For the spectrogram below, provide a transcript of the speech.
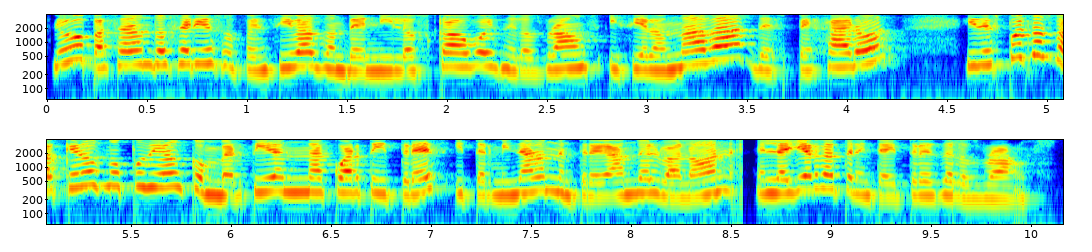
Luego pasaron dos series ofensivas donde ni los Cowboys ni los Browns hicieron nada, despejaron y después los Vaqueros no pudieron convertir en una cuarta y tres y terminaron entregando el balón en la yarda 33 de los Browns.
